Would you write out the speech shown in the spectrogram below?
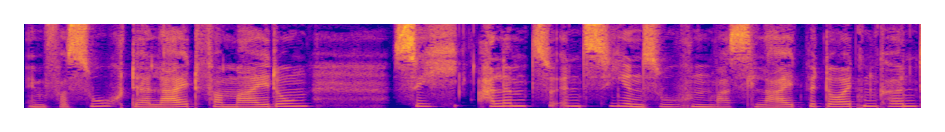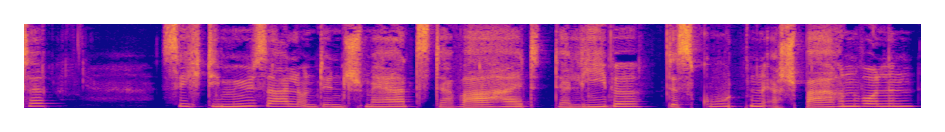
im Versuch der Leidvermeidung sich allem zu entziehen suchen, was Leid bedeuten könnte, sich die Mühsal und den Schmerz der Wahrheit, der Liebe, des Guten ersparen wollen,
